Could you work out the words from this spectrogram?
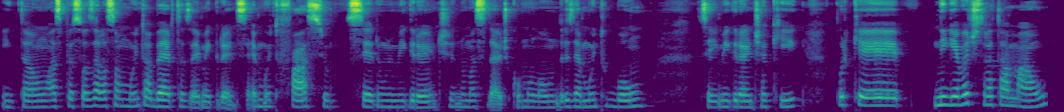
Então, as pessoas elas são muito abertas a imigrantes. É muito fácil ser um imigrante numa cidade como Londres. É muito bom ser imigrante aqui, porque ninguém vai te tratar mal,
